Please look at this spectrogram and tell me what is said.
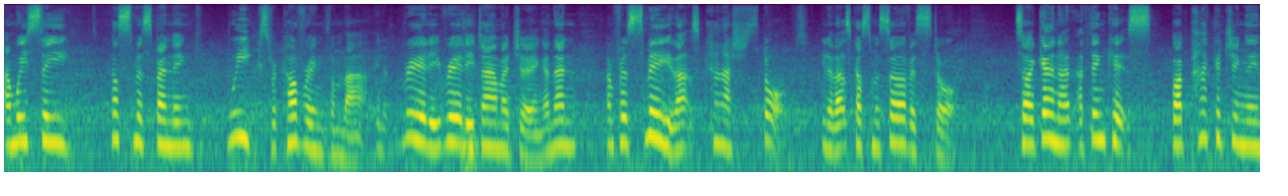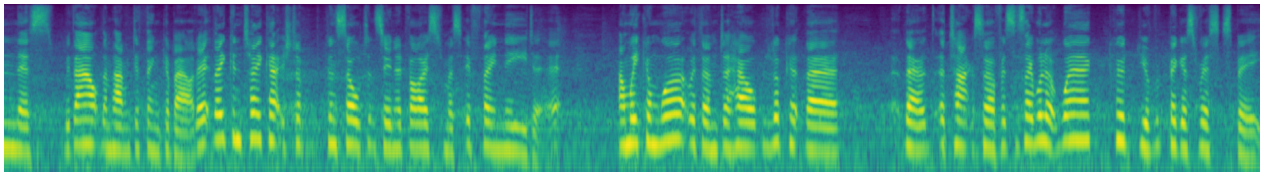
And we see customers spending weeks recovering from that. You know, really, really mm. damaging. And then, and for SME, that's cash stopped. You know, that's customer service stopped. So again, I, I think it's by packaging in this without them having to think about it, they can take extra consultancy and advice from us if they need it, and we can work with them to help look at their, their attack surface and say, well look, where could your biggest risks be?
